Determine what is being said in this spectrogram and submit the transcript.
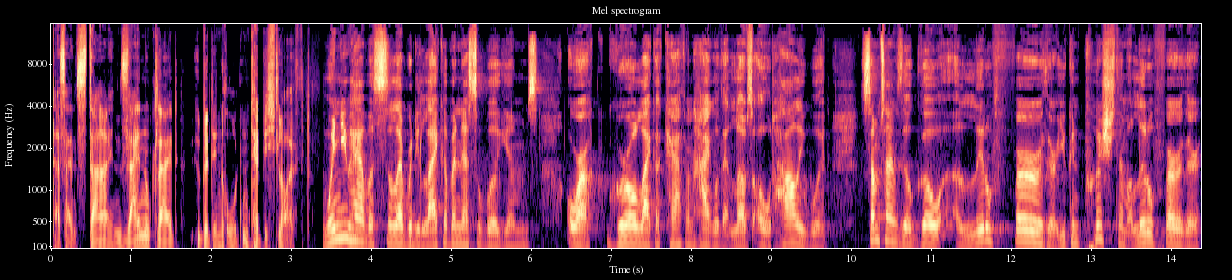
dass ein Star in seinem Kleid über den roten Teppich läuft. When you have a celebrity like a Vanessa Williams or a girl like a Katherine Heigl that loves old Hollywood, sometimes they'll go a little further. You can push them a little further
